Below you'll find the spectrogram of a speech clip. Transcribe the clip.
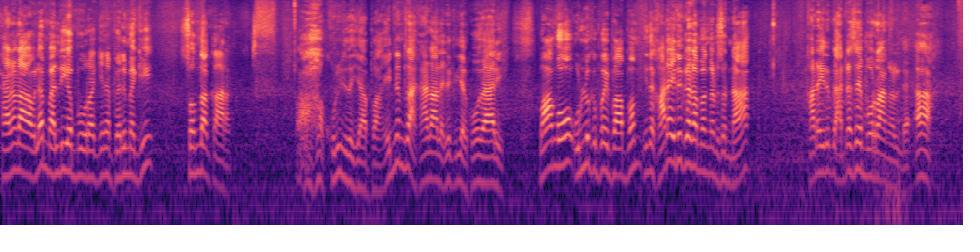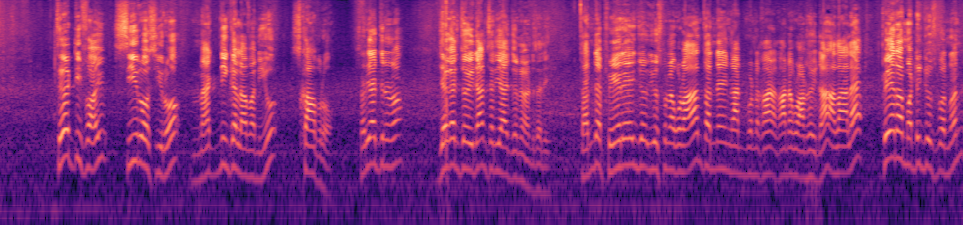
கனடாவில் மல்லிகை பூ இறக்கின பெருமைக்கு சொந்தக்காரன். ஆஹா குளிருது ஐயாப்பா. என்னன்றா கனடாவில் இருக்கிறீர்கள் கோதாரி? வாங்கோ உள்ளுக்கு போய் பார்ப்போம். இந்த கடை இருக்கிற இடமெங்கன்னு சொன்னால் கடை இருக்கிற அட்ரஸே போடுறாங்கல்ல ஆ. தேர்ட்டி ஃபைவ் ஜீரோ ஜீரோ மேக்னிக்கல் அவென்யூ ஸ்காப்ரோ சரியா ஜெகன் ஜோயினான் சரியா சொன்னான் சரி தன்னை பேரையும் யூஸ் பண்ணக்கூடாது தன்னையும் காட் பண்ண கா- காட்டக்கூடாதுன்னு சொல்லிட்டான். அதனால் பேரை மட்டும் யூஸ் பண்ணணும்.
